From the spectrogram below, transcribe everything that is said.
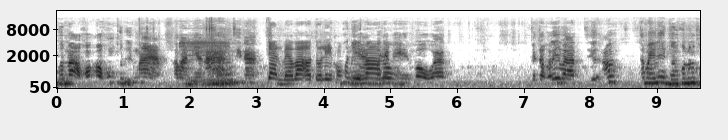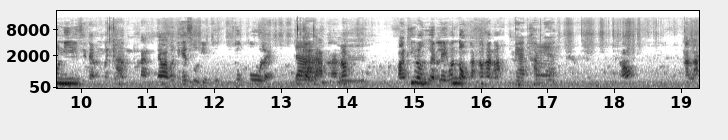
เพิ่นว่าเอาของเอาของคนอื่นมาประมาณเนี้ยนะสินะยันแบบว่าเอาตัวเลขของคนอื่นมาลงบอกว่ากระจอกก็เลยว่า เอ้าทำไมเลขเหมือนคนนั้นคนนี้สิเนี่ยมันไม่ใช่คนดูนั้นแต่ว่าเพิ่นสิเฮ็ดสูตรอีกทุกทุกคู่เลยจ้ะก็จำนะเนาะบางที่บางเอิญเลขมันตรงกันเนาะค่ะเนาะแม่นค่ะแม่นเนาะนั่นล่ะ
